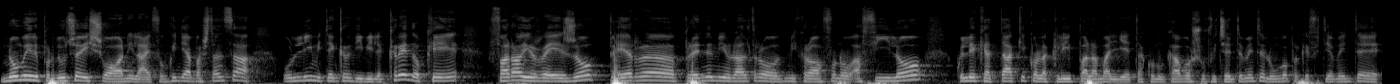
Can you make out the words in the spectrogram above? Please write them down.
non mi riproduce i suoni l'iPhone, quindi è abbastanza un limite incredibile. Credo che farò il reso per prendermi un altro microfono a filo, quelli che attacchi con la clip alla maglietta con un cavo sufficientemente lungo perché effettivamente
